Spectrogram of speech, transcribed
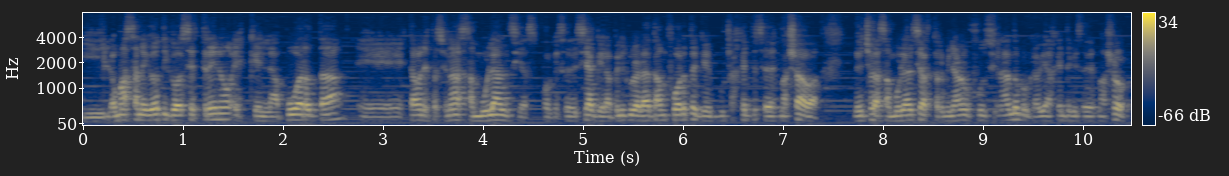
y lo más anecdótico de ese estreno es que en la puerta eh, estaban estacionadas ambulancias, porque se decía que la película era tan fuerte que mucha gente se desmayaba. De hecho, las ambulancias terminaron funcionando porque había gente que se desmayó.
